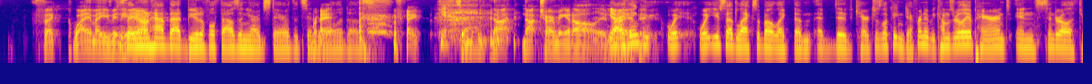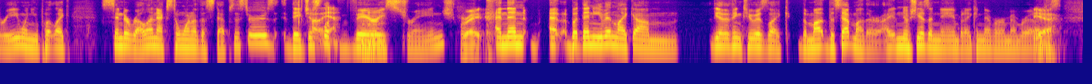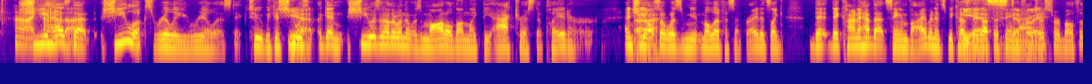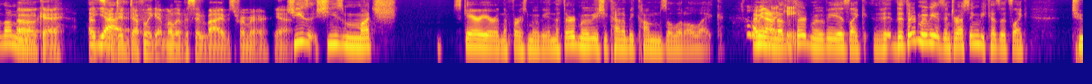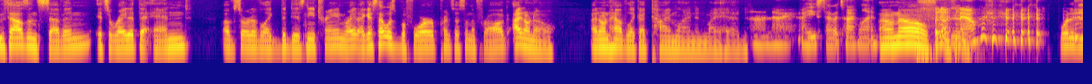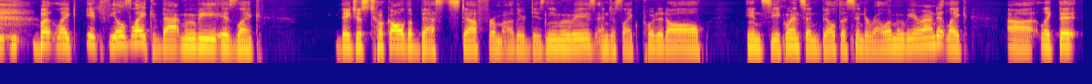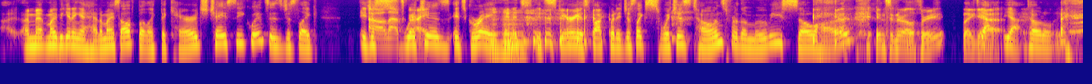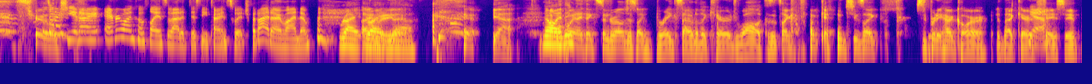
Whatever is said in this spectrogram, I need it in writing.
fuck, why am I even here? they don't have that beautiful thousand yard stare that Cinderella does. right. Yeah. So not not charming at all. In yeah, my I think opinion. what what you said, Lex, about like the uh, the characters looking different, it becomes really apparent in Cinderella three when you put like Cinderella next to one of the stepsisters. They just Oh, look yeah. very Mhm. strange. Right. And then, uh, but then even like um. The other thing too is like the mo- the stepmother. I know she has a name, but I can never remember it. I Yeah. just- Oh, she has either. that she looks really realistic too because she was again she was another one that was modeled on like the actress that played her and she Uh. also was maleficent right it's like they, they kind of have that same vibe and it's because they got the same definitely. actress for both of them and Oh, like, okay. That's, yeah. I did definitely get Maleficent vibes from her. Yeah. she's she's much scarier in the first movie in the third movie she kind of becomes a little like I mean, I don't little know. The third movie is like the, the third movie is interesting because it's like 2007. It's right at the end of sort of like the Disney train, right? I guess that was before Princess and the Frog. I don't know. I don't have like a timeline in my head. Oh no, I used to have a timeline. Oh no. Now. what have you but like it feels like that movie is like they just took all the best stuff from other Disney movies and just like put it all in sequence and built a Cinderella movie around it. Like uh like the I I might might be getting ahead of myself, but like the carriage chase sequence is just like it Oh, just great. switches. It's great and it's it's scary as fuck, but it just like switches tones for the movie so hard. In Cinderella 3? Like, yeah, yeah. yeah, totally. it's true. So, Like, you know, everyone complains about a Disney tone switch, but I don't mind them. Right, I right, yeah. Yeah. No, At I think point, I think Cinderella just like breaks out of the carriage wall because it's like a pumpkin, and she's like, she's pretty hardcore in that carriage Yeah. chase scene.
